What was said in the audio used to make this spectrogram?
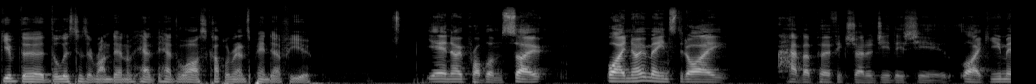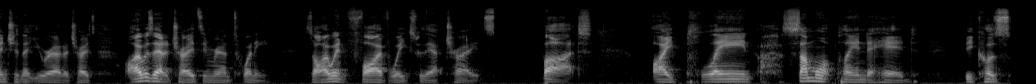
give the, the listeners a rundown of how, how the last couple of rounds panned out for you. Yeah, no problem. So by no means did I have a perfect strategy this year. Like you mentioned that you were out of trades. I was out of trades in round 20. So I went five weeks without trades. But I planned, somewhat planned ahead because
